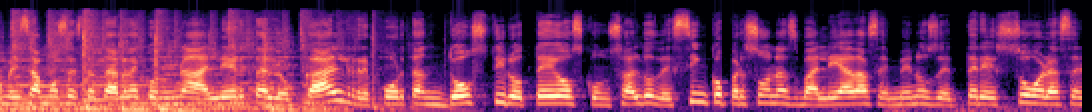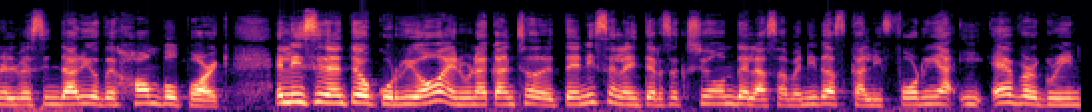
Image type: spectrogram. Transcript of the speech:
Comenzamos esta tarde con una alerta local. Reportan dos tiroteos con saldo de cinco personas baleadas en menos de tres horas en el vecindario de Humboldt Park. El incidente ocurrió en una cancha de tenis en la intersección de las avenidas California y Evergreen,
